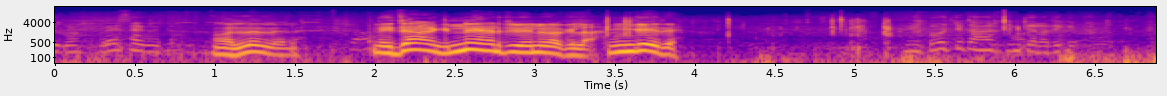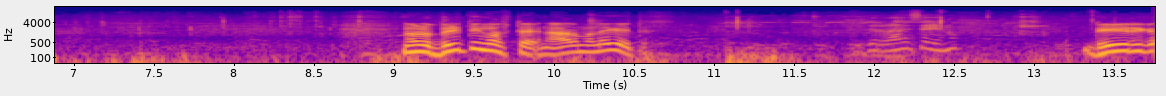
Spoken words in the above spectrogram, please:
ಈಗ ವಯಸ್ಸಾಗುತ್ತೆ ಅಲ್ಲಲ್ಲ ನಿಜ ನನಗೆ ಇನ್ನೂ ಎನರ್ಜಿ ಏನೂ ಆಗಿಲ್ಲ. ಹಿಂಗೆ ಇದೆ. ನೀನು ಪೌಷ್ಟಿಕ ಆಹಾರ ತಿಂತಿಯಲ್ಲ ಅದಕ್ಕೆ. ನೋಡು ಬ್ರೀತಿಂಗ್ ಅಷ್ಟೇ ನಾರ್ಮಲಾಗಿ ಐತೆ. ದೀರ್ಘ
